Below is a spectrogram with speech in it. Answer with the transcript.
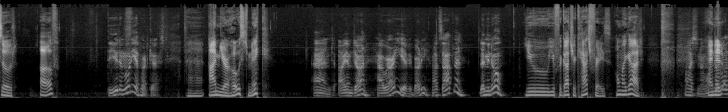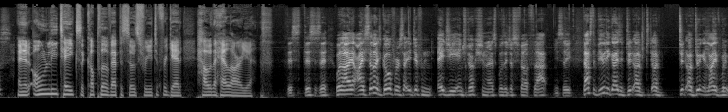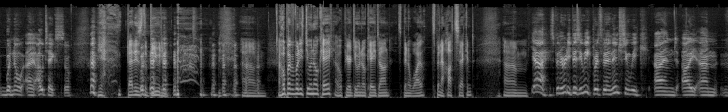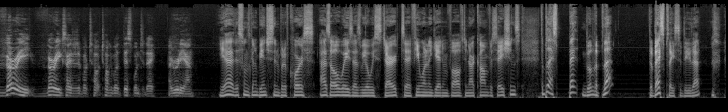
episode of the Eudaimonia podcast. Uh, I'm your host, Mick. And I am Don. How are you, everybody? What's happening? Let me know. You you forgot your catchphrase. Oh my god. Oh, I don't know what and it was. and it only takes a couple of episodes for you to forget how the hell are you. This this is it. Well, I, I said I'd go for a slightly different, edgy introduction, and I suppose it just fell flat. You see, that's the beauty, guys, of, do, of, of, do- of doing it live with, with no uh, outtakes. So yeah, that is the beauty. um, I hope everybody's doing okay. I hope you're doing okay, Don. It's been a while. It's been a hot second. Um, yeah, it's been a really busy week, but it's been an interesting week, and I am very very excited about ta- talking about this one today. I really am. Yeah, this one's going to be interesting. But of course, as always, as we always start, uh, if you want to get involved in our conversations, the best, be- blah, blah, the best place to do that.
